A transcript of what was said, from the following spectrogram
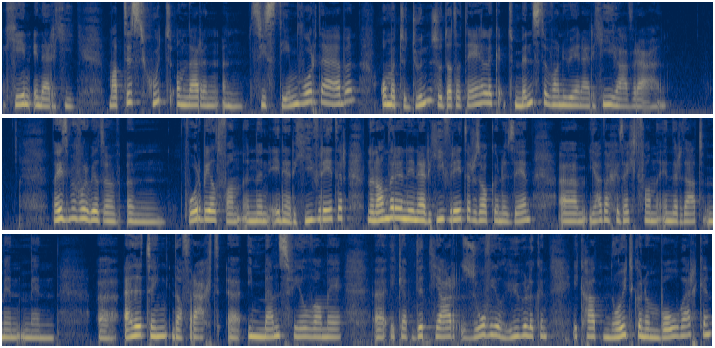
geen energie. Maar het is goed om daar een, een systeem voor te hebben om het te doen, zodat het eigenlijk het minste van uw energie gaat vragen. Dat is bijvoorbeeld een, een voorbeeld van een energievreter. Een andere energievreter zou kunnen zijn, um, ja, dat je zegt van inderdaad, mijn, mijn uh, editing, dat vraagt uh, immens veel van mij. Uh, ik heb dit jaar zoveel huwelijken, ik ga het nooit kunnen bolwerken.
